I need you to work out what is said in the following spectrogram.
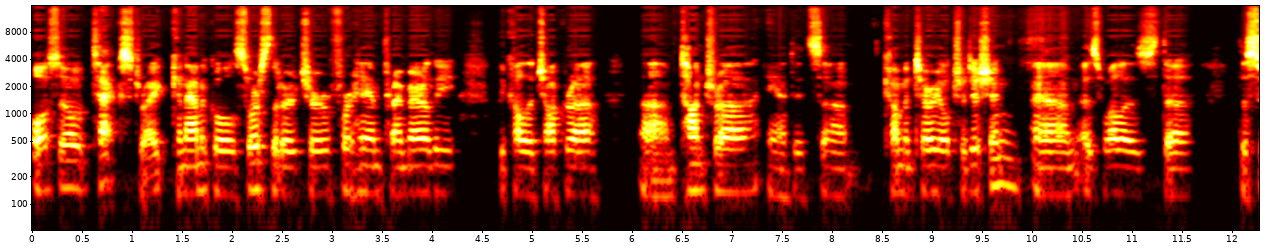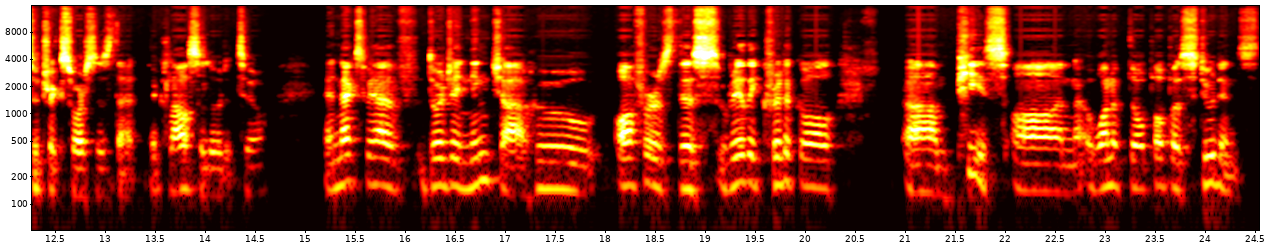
also text, right? Canonical source literature for him, primarily the Kala Chakra um, Tantra and its um, commentarial tradition, um, as well as the the sutric sources that, that Klaus alluded to. And next we have Dorje Ningcha, who offers this really critical um, piece on one of Dolpopa's students'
